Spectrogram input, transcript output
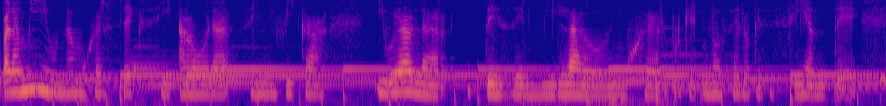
Para mí, una mujer sexy ahora significa, y voy a hablar desde mi lado de mujer, porque no sé lo que se siente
